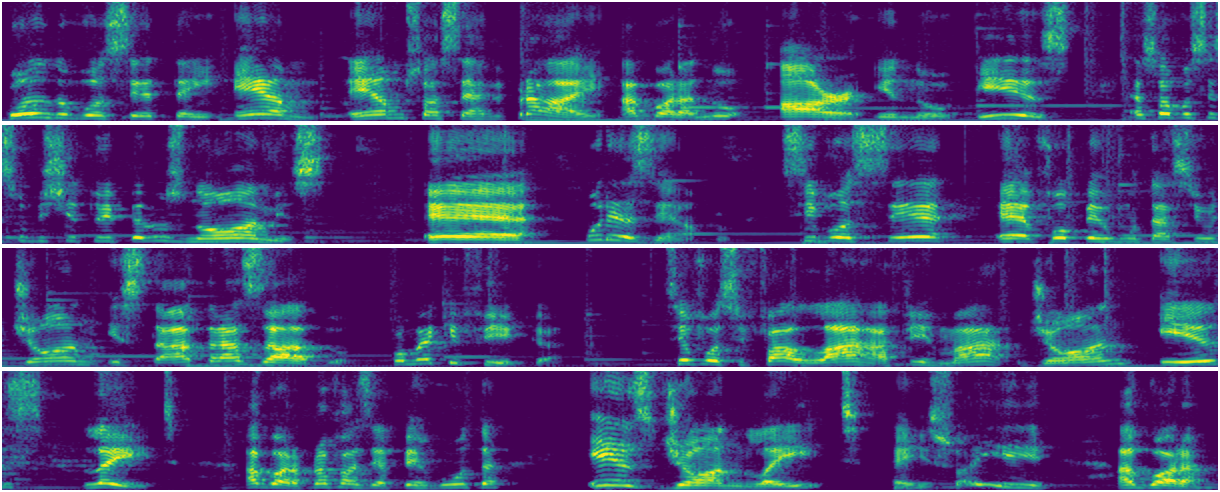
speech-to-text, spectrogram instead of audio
Quando você tem am, am só serve para I. Agora, no are e no is, é só você substituir pelos nomes. É, por exemplo, se você é, for perguntar se o John está atrasado, como é que fica? Se eu fosse falar, afirmar, John is late. Agora, para fazer a pergunta, is John late? É isso aí. Agora,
